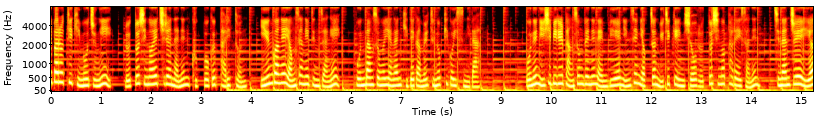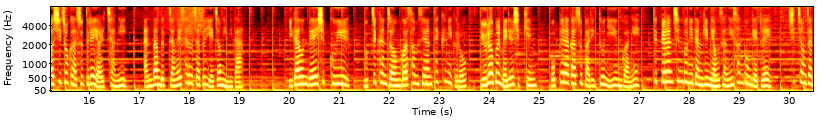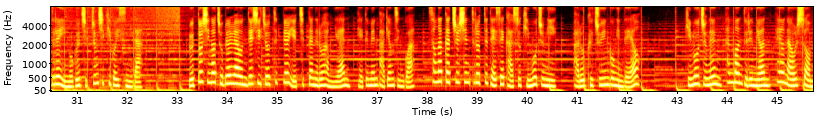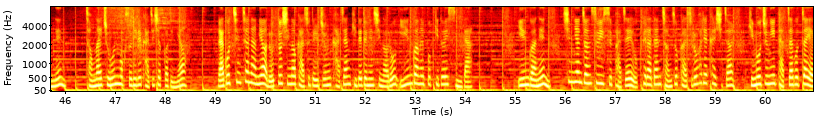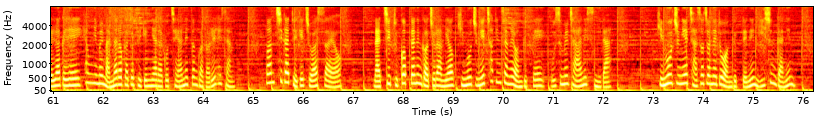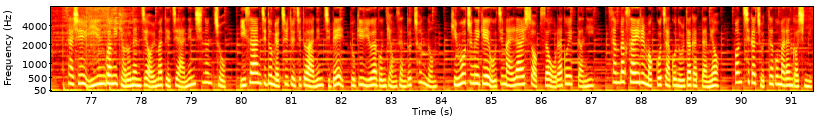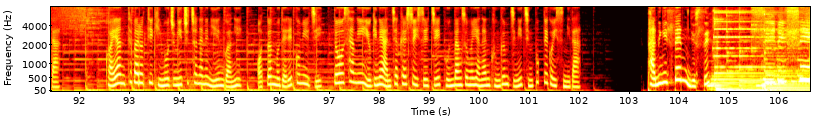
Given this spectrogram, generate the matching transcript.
트바로티 김호중이 로또 싱어에 출연하는 국보급 바리톤 이은광의 영상에 등장해 본 방송을 향한 기대감을 드높이고 있습니다. 오는 21일 방송되는 MBN 인생 역전 뮤직게임쇼 로또 싱어 8회에서는 지난주에 이어 시조 가수들의 열창이 안방극장을 사로잡을 예정입니다. 이 가운데 19일 묵직한 저음과 섬세한 테크닉으로 유럽을 매료시킨 오페라 가수 바리톤 이은광의 특별한 친분이 담긴 영상이 선공개돼 시청자들의 이목을 집중시키고 있습니다. 로또싱어 조별 라운드 시조 특별 예측단으로 합류한 개그맨 박영진과 성악가 출신 트로트 대세 가수 김호중이 바로 그 주인공인데요. 김호중은 한 번 들으면 헤어나올 수 없는 정말 좋은 목소리를 가지셨거든요. 라고 칭찬하며 로또싱어 가수들 중 가장 기대되는 싱어로 이은광을 뽑기도 했습니다. 이은광은 10년 전 스위스 바젤 오페라단 전속 가수로 활약할 시절 김호중이 다짜고짜 연락을 해 형님을 만나러 가도 되겠냐라고 제안했던 과거를 해상. 펀치가 되게 좋았어요. 낯이 두껍다는 거주라며 김호중의 첫인상을 언급해 웃음을 자아냈습니다. 김호중의 자서전에도 언급되는 이 순간은 사실 이은광이 결혼한 지 얼마 되지 않은 신혼 초, 이사한 지도 며칠 되지도 않은 집에 독일 유학 온 경상도 촌놈, 김호중에게 오지 말라 할 수 없어 오라고 했더니 3박 4일을 먹고 자고 놀다 갔다며 펀치가 좋다고 말한 것입니다. 과연 트바로티 김호중이 추천하는 이은광이 어떤 무대를 꾸밀지 또 상위 6인에 안착할 수 있을지 본 방송을 향한 궁금증이 증폭되고 있습니다. 반응이 센 뉴스? CBC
